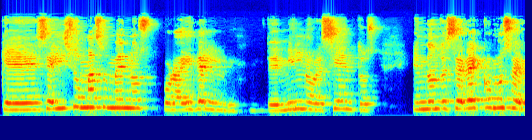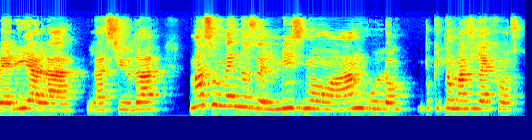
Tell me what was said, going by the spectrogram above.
que se hizo más o menos por ahí del, de 1900, en donde se ve cómo se vería la, la ciudad, más o menos del mismo ángulo, un poquito más lejos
